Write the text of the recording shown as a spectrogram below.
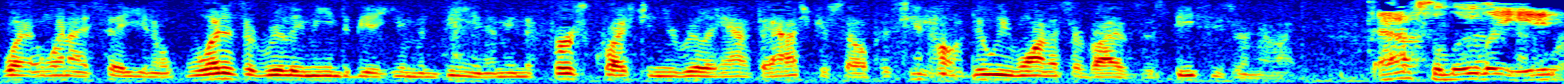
when, when I say, you know, what does it really mean to be a human being? I mean, the first question you really have to ask yourself is, you know, do we want to survive as a species or not? Absolutely.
